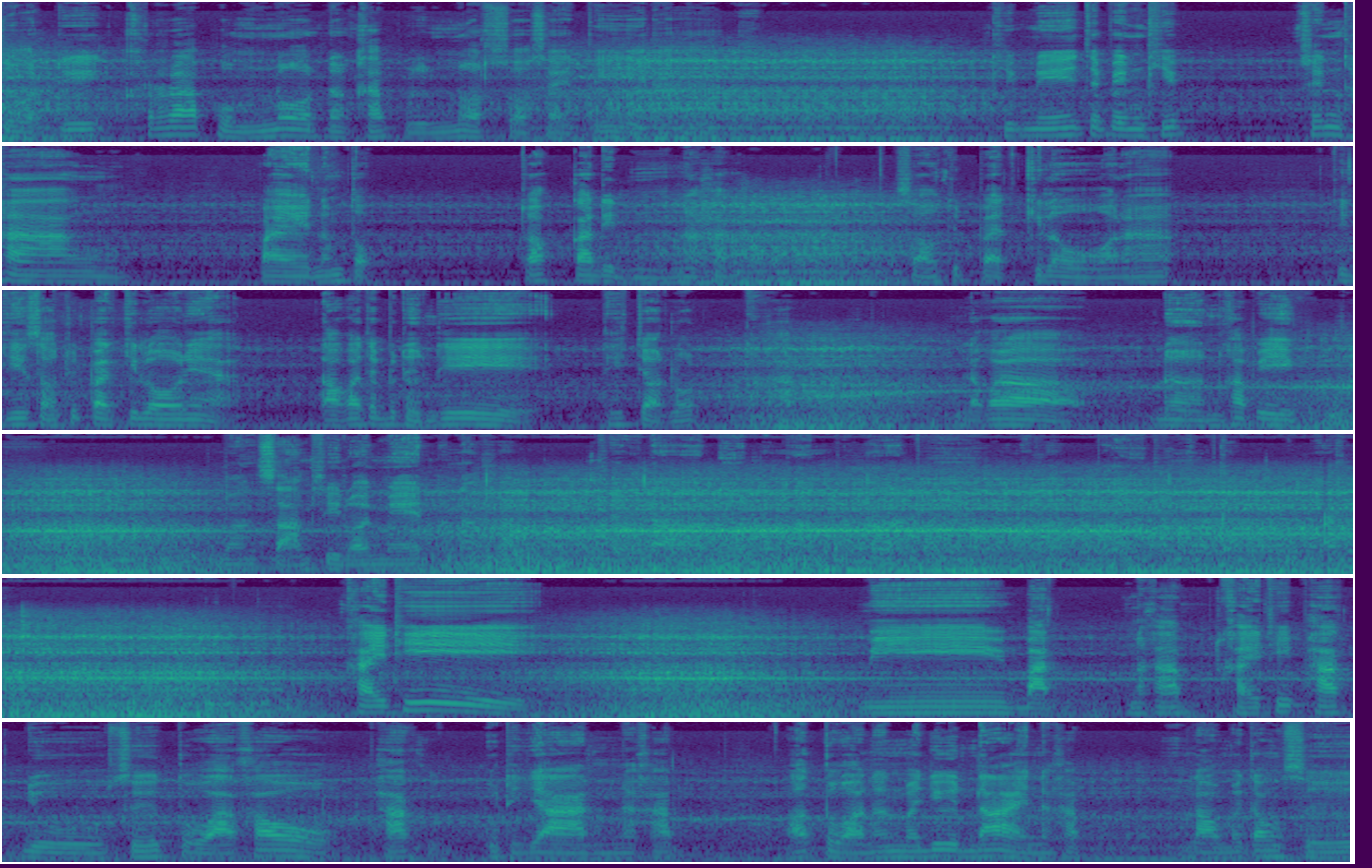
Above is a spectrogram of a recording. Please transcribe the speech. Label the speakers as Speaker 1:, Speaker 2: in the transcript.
Speaker 1: สวัสดีครับผมโนดนะครับ หรือโนดโซไซตี้นะฮะคลิปนี้จะเป็นคลิปเส้นทางไปน้ำตกจ็อกกระดินนะครับ 2.8 กิโลนะฮะ จริงๆ 2.8 กิโลเนี่ย เราก็จะไปถึงที่ที่จอดรถนะครับ แล้วก็เดินเข้าไปอีกประมาณ 3-400 เมตรนะครับใช้เวลาเดินประมาณ5นาทีนะครับใครที่ มีบัตรนะครับ ใครที่พักอยู่ซื้อตั๋วเข้าพักอุทยานนะครับ เอาตั๋วนั้นมายื่นได้นะครับ เราไม่ต้องซื้อ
